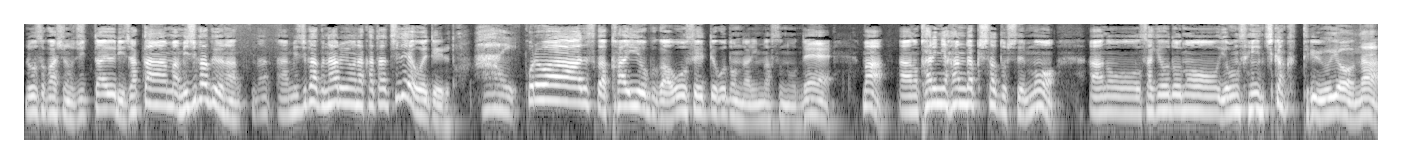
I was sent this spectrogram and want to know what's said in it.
ローソク足の実態より若干、まあ、短くような、短くなるような形で終えていると。はい。これは、ですから、買い欲が旺盛ということになりますので、まあ、あの、仮に反落したとしても、あの、先ほどの4000円近くっていうような、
